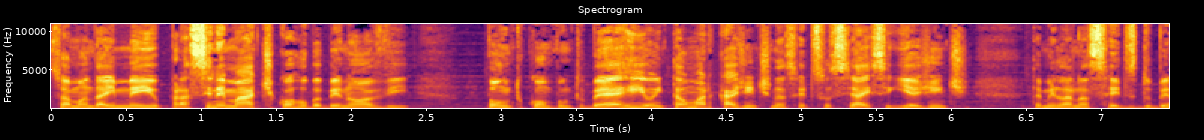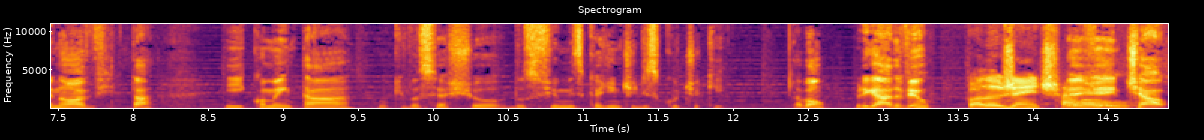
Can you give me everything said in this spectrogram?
só mandar e-mail para cinemático@b9.com.br ou então marcar a gente nas redes sociais, seguir a gente também lá nas redes do B9, tá? E comentar o que você achou dos filmes que a gente discute aqui. Tá bom? Obrigado, viu? Valeu, gente. Beijo, gente. Tchau.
